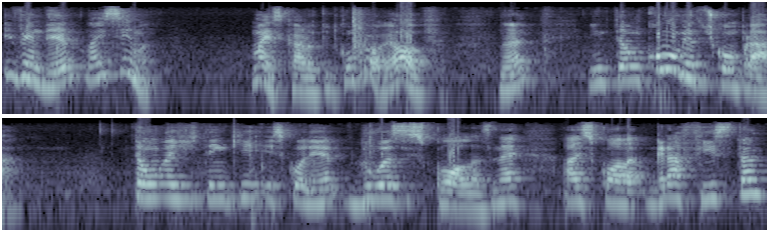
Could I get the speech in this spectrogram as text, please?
e vender lá em cima. Mais caro que tu comprou, é óbvio. Né? Então, qual o momento de comprar? Então a gente tem que escolher duas escolas, né? A escola grafista,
